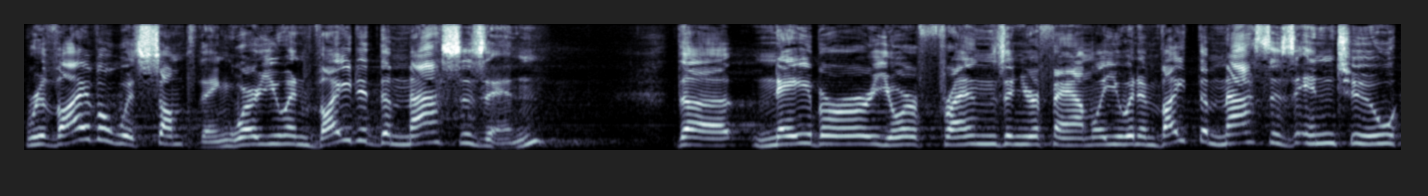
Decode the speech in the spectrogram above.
Revival was something where you invited the masses in, the neighbor, your friends, and your family. You would invite the masses into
